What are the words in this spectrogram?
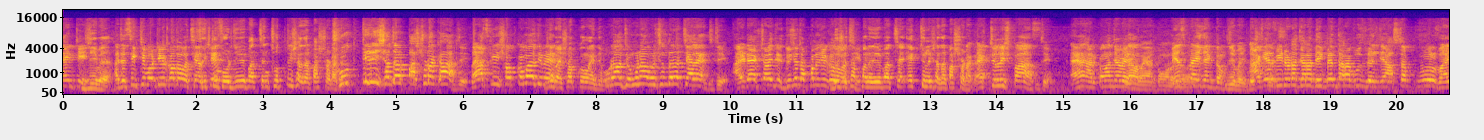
90 জি ভাই। আচ্ছা 64 জিবি কত হচ্ছে আজকে? সিক্সটি ফোর জিবি পাচ্ছেন ছত্রিশ হাজার পাঁচশো টাকা। 36500 টাকা। ভাই আজকে সব কমায় দিবে? জি ভাই সব কমাই দেবো। পুরো যমুনা বসুন্ধরা চ্যালেঞ্জ জি। আর এটা অ্যাকচুয়ালি 256 জিবি কত দুইশো হচ্ছে ছাপ্পান্ন জিবি পাচ্ছে একচল্লিশ হাজার পাঁচশো টাকা। 41 পাস জি। হ্যাঁ আর কমান যাবে? না ভাই, আর কমানো বেস্ট প্রাইস একদম। জি ভাই, আগের ভিডিওটা যারা দেখবেন তারা বুঝবেন যে আশরাফুল ভাই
